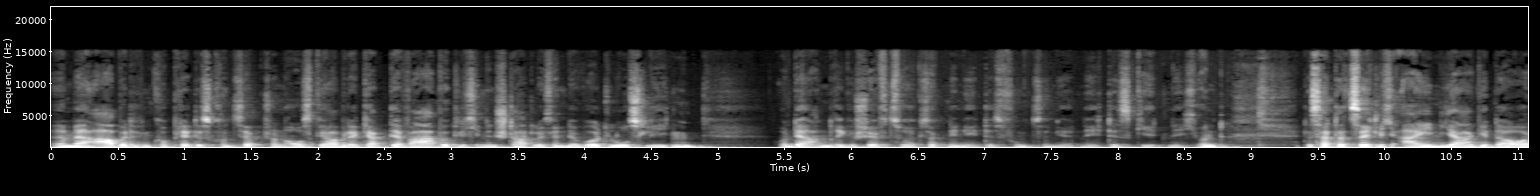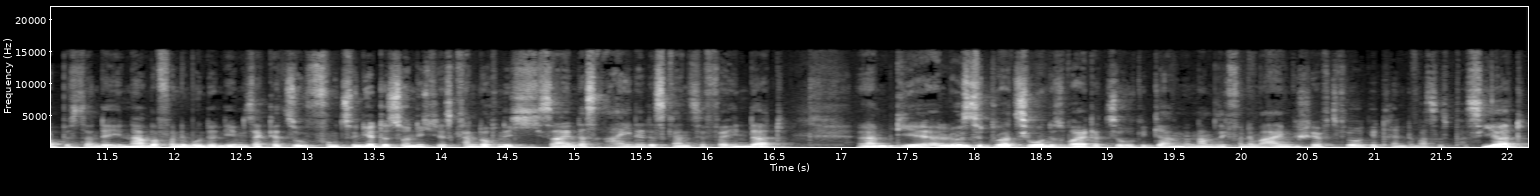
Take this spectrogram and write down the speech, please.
ähm, erarbeitet, ein komplettes Konzept schon ausgearbeitet gehabt. Der war wirklich in den Startlöchern, der wollte loslegen. Und der andere Geschäftsführer hat gesagt, nee, nee, das funktioniert nicht, das geht nicht. Und das hat tatsächlich ein Jahr gedauert, bis dann der Inhaber von dem Unternehmen gesagt hat, so funktioniert das doch nicht. Es kann doch nicht sein, dass einer das Ganze verhindert. Ähm, die Erlössituation ist weiter zurückgegangen. Dann haben sich von dem einen Geschäftsführer getrennt. Und was ist passiert?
